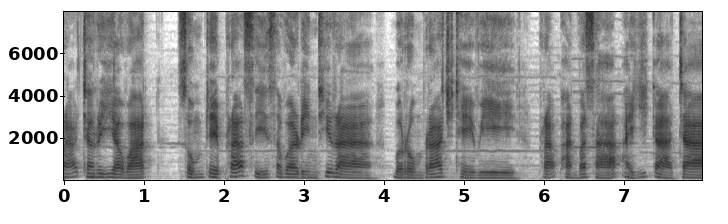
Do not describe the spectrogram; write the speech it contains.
ระจริยวัตรสมเด็จพระศรีสวรินทิรา บรมราชเทวี พระพันวษาอายิกาเจ้า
